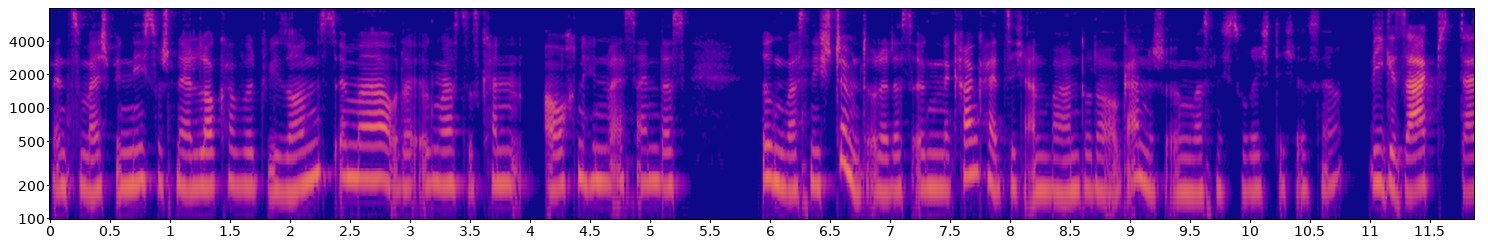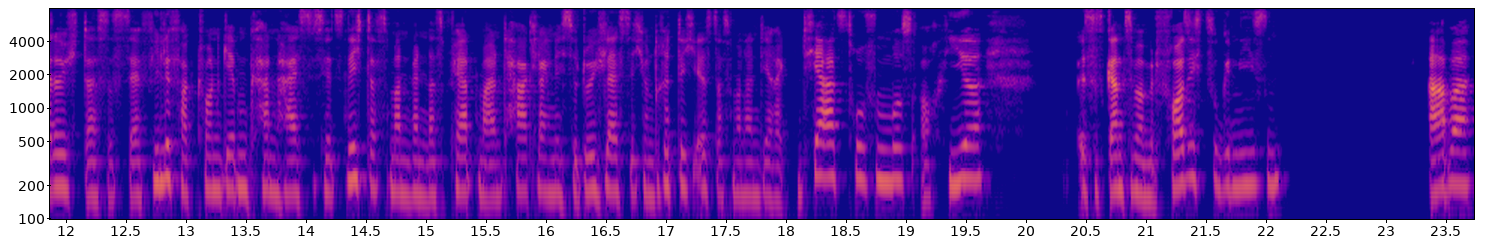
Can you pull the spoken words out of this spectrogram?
wenn zum Beispiel nicht so schnell locker wird wie sonst immer oder irgendwas, das kann auch ein Hinweis sein, dass irgendwas nicht stimmt oder dass irgendeine Krankheit sich anbahnt oder organisch irgendwas nicht so richtig ist, ja. Wie gesagt, dadurch, dass es sehr viele Faktoren geben kann, heißt es jetzt nicht, dass man, wenn das Pferd mal einen Tag lang nicht so durchlässig und rittig ist, dass man dann direkt einen Tierarzt rufen muss. Auch hier ist das Ganze immer mit Vorsicht zu genießen. Aber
